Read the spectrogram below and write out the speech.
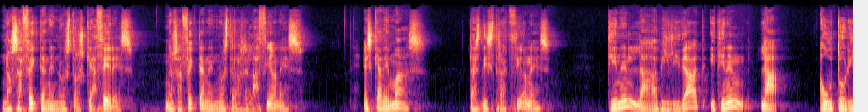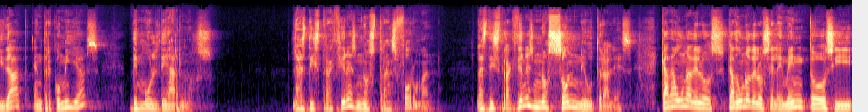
nos afectan en nuestros quehaceres, nos afectan en nuestras relaciones, es que además las distracciones tienen la habilidad y tienen la autoridad, entre comillas, de moldearnos. Las distracciones nos transforman. Las distracciones no son neutrales. Cada, de los, cada, uno de los elementos y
